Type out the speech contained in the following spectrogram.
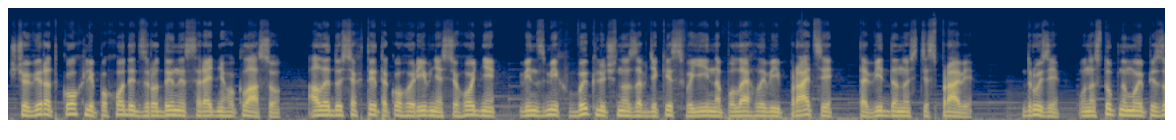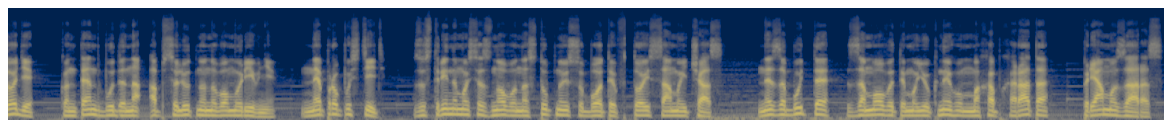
що Вірат Кохлі походить з родини середнього класу, але досягти такого рівня сьогодні він зміг виключно завдяки своїй наполегливій праці та відданості справі. Друзі, у наступному епізоді контент буде на абсолютно новому рівні. Не пропустіть! Зустрінемося знову наступної суботи в той самий час. Не забудьте замовити мою книгу Махабхарата прямо зараз.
